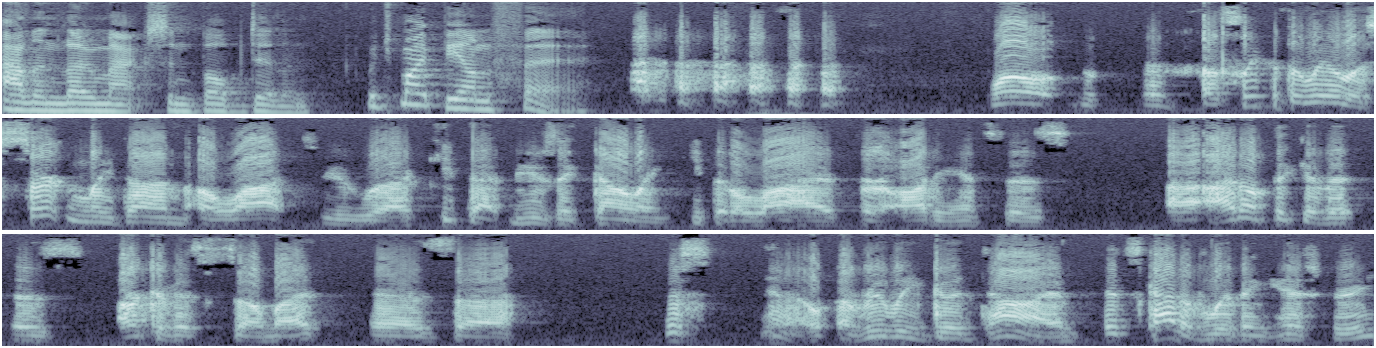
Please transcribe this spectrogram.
Alan Lomax and Bob Dylan, which might be unfair. well, Asleep at the Wheel has certainly done a lot to uh, keep that music going, keep it alive for audiences. Uh, I don't think of it as archivist so much as uh, just you know a really good time. It's kind of living history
